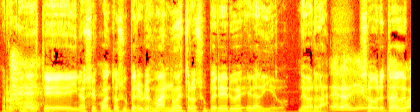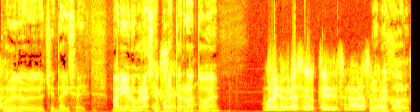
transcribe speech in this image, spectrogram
este, y no sé cuántos superhéroes más. Nuestro superhéroe era Diego, de verdad. Era Diego. Sobre todo después del 86. Mariano, gracias por este rato, ¿eh? Bueno, gracias a ustedes. Un abrazo Lo para mejor,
